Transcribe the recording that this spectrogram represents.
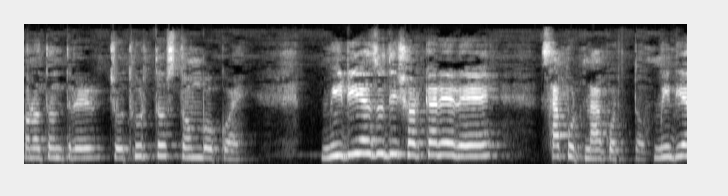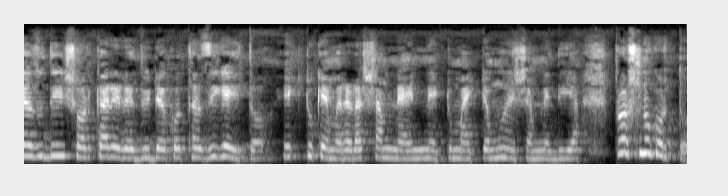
গণতন্ত্রের চতুর্থ স্তম্ভ কয়। মিডিয়া যদি সরকারের সাপোর্ট না করতো। মিডিয়া যদি সরকারের দুইটা কথা জিগাইতো, একটু ক্যামেরাটার সামনে আইন, একটু মাইকটা মুহের সামনে দিয়া প্রশ্ন করতো।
